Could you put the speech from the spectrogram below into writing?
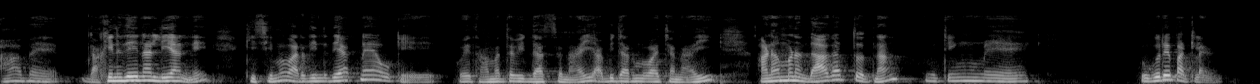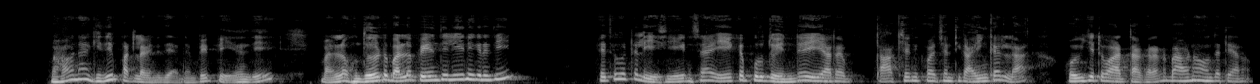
ආ මේ දකින්න දේ නම් ලියන්නේ කිසිම වර්ධින්න දෙයක් නැහැ ඕකේ. ඔය සමත විදර්ශනයි අභිධර්ම වචනයි අනම්මන දාගත්තොත් නම් ඉතින් මේ උගුරේ පටලවෙන. භාවනා කිසිම පටලවෙන්න දෙයක් නැහැ. මේ පේන දේ බලලා හොඳට බලලා පේන දේ ලියන එකනේ තියෙන්නේ. එතකොට ලීසි. ඒ නිසා ඒක පුරුදු වෙන්න ඒ අර තාක්ෂණික වචන ටික අයින් කරලා ওই විදිහට වාර්තා කරන්න භාවනාව හොඳට යනවා.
